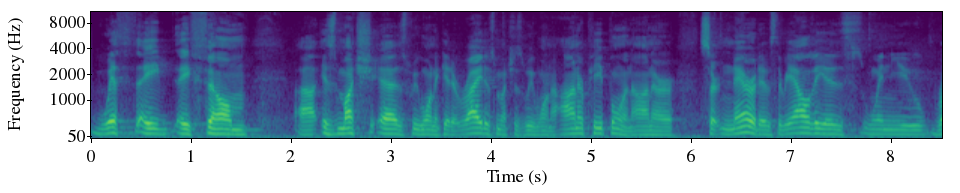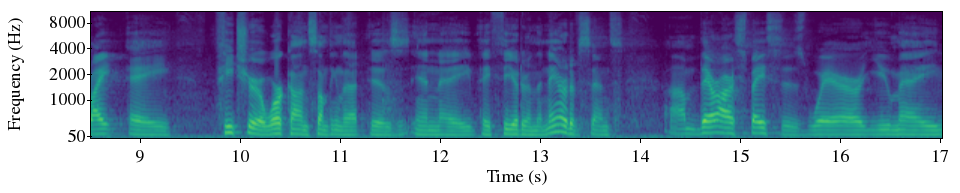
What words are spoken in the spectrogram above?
With a, a film, uh, as much as we want to get it right, as much as we want to honor people and honor certain narratives, the reality is when you write a feature or work on something that is in a, a theater in the narrative sense, um, there are spaces where you may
